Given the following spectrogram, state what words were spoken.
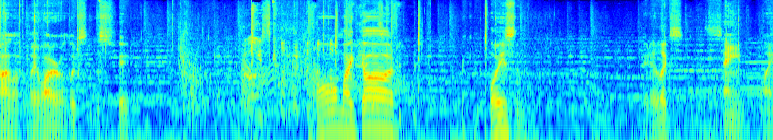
I love the way water looks in this shading. Oh, my god. Freaking poison. Dude, it looks insane. Like,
